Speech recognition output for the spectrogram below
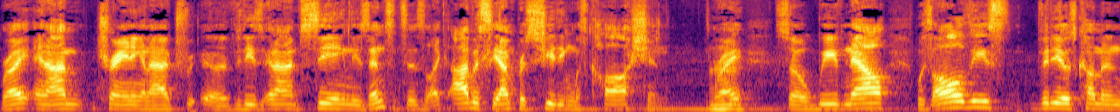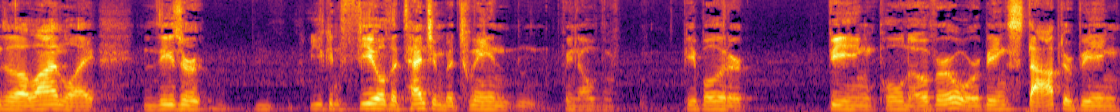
right, and I'm training and I have uh, these and I'm seeing these instances, like obviously I'm proceeding with caution, right? So we've now with all these videos coming into the limelight, these are you can feel the tension between you know the people that are being pulled over or being stopped or being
